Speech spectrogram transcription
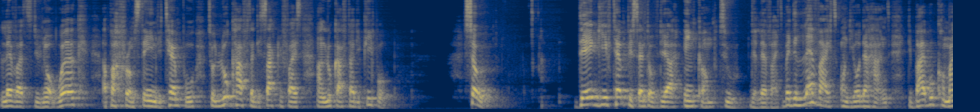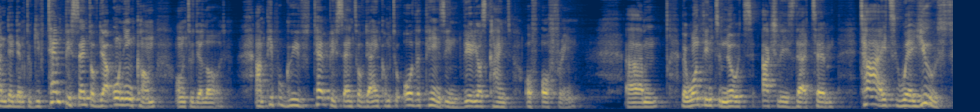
Levites do not work apart from staying in the temple to look after the sacrifice and look after the people. So, they give 10% of their income to the Levites. But the Levites, on the other hand, the Bible commanded them to give 10% of their own income unto the Lord. And people give 10% of their income to other things in various kinds of offering. Um, but one thing to note actually is that um, tithes were used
